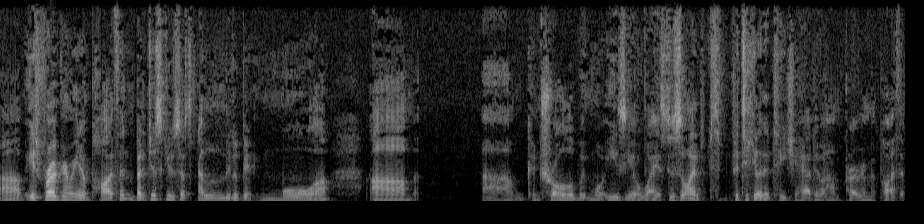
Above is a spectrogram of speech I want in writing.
Um, it's programming in Python, but it just gives us a little bit more um, um, control, a bit more easier ways designed particularly to teach you how to um, program in Python.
